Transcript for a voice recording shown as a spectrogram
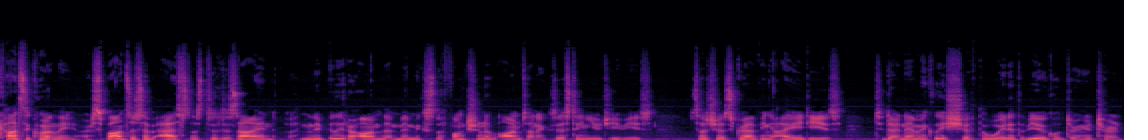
Consequently, our sponsors have asked us to design a manipulator arm that mimics the function of arms on existing UGVs, such as grabbing IEDs to dynamically shift the weight of the vehicle during a turn,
